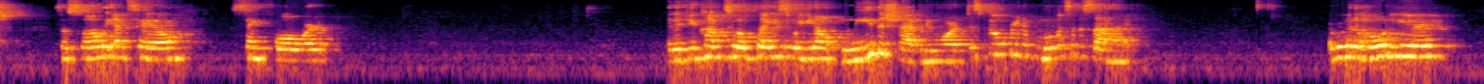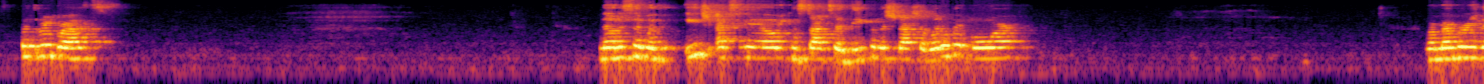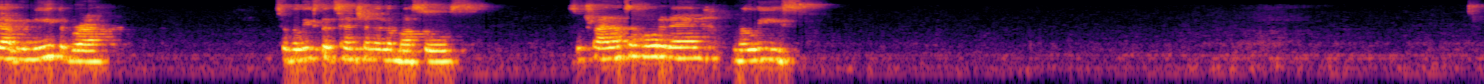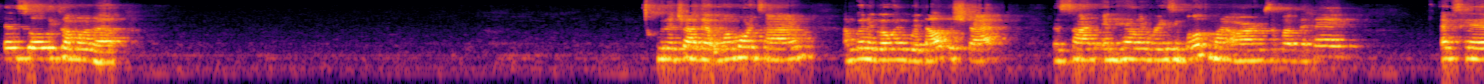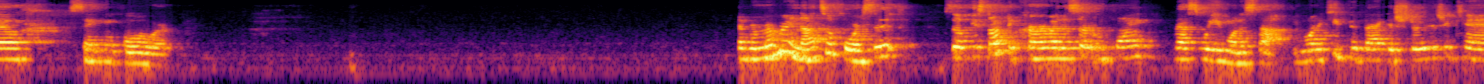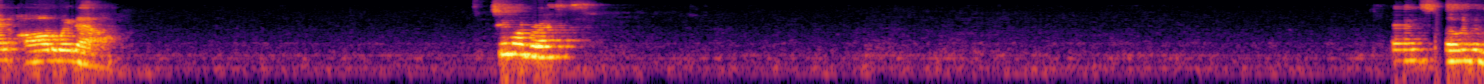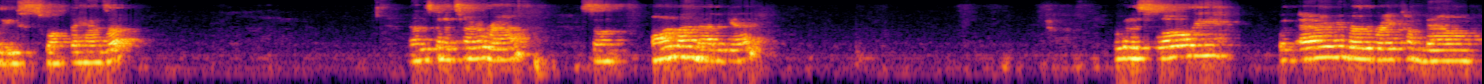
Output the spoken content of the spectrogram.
So slowly exhale, sink forward, And if you come to a place where you don't need the strap anymore, just feel free to move it to the side. And we're gonna hold here for three breaths. Notice that with each exhale, you can start to deepen the stretch a little bit more. Remembering that we need the breath to release the tension in the muscles so try not to hold it in, release. And slowly come on up. I'm gonna try that one more time. I'm gonna go in without the strap. This time, inhaling, raising both my arms above the head. Exhale, sinking forward. And remembering not to force it. So if you start to curve at a certain point, that's where you want to stop. You want to keep your back as straight as you can all the way down. Two more breaths. And slowly release. Swap the hands up. I'm just going to turn around. So I'm on my mat again. We're gonna slowly, with every vertebrae, come down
